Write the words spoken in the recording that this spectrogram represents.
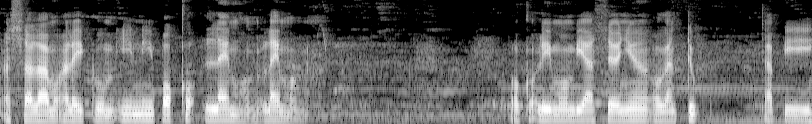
Assalamualaikum. Ini pokok lemon, lemon. Pokok lemon biasanya orang tu tapi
